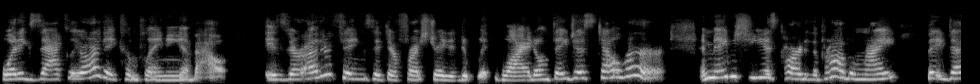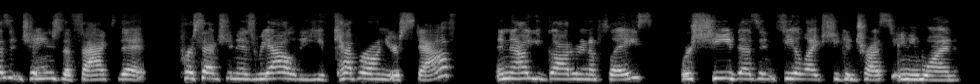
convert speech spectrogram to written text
What exactly are they complaining about? Is there other things that they're frustrated with? Why don't they just tell her? And maybe she is part of the problem, right? But it doesn't change the fact that perception is reality. You've kept her on your staff, and now you've got her in a place where she doesn't feel like she can trust anyone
